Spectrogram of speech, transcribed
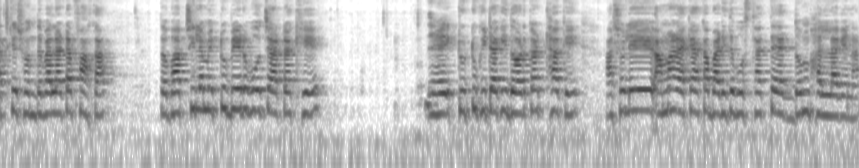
আজকে সন্ধেবেলাটা ফাঁকা। তো ভাবছিলাম একটু বেরোবো চাটা খেয়ে। একটু টুকিটাকি দরকার থাকে। আসলে আমার একা একা বাড়িতে বসে থাকতে একদম ভালো লাগে না।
